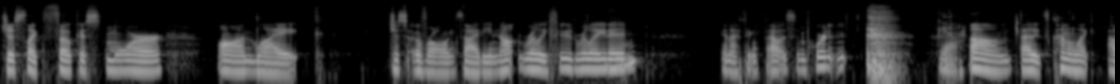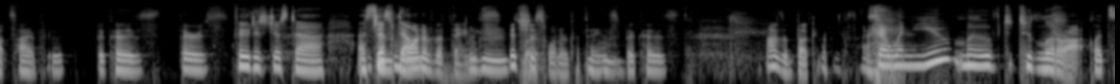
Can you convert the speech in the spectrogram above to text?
just like focused more on like just overall anxiety, not really food related. And I think that was important. Yeah. um, that it's kind of like outside of food because there's Food is just a, a just symptom. one of the things. It's just one of the things because I was a bucket of anxiety. so when you moved to Little Rock, let's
